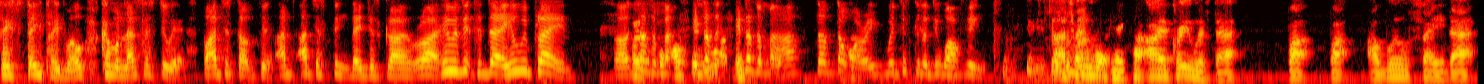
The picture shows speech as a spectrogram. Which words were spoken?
they they played well. Come on, lads, let's do it. But I just don't think. I, I just think they just go right. Who is it today? Who are we playing? Uh, it doesn't matter. It doesn't. It doesn't matter. Don't, don't worry. We're just gonna do our thing. I doesn't tell you what, Nick, I, I agree with that, but but I will say that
